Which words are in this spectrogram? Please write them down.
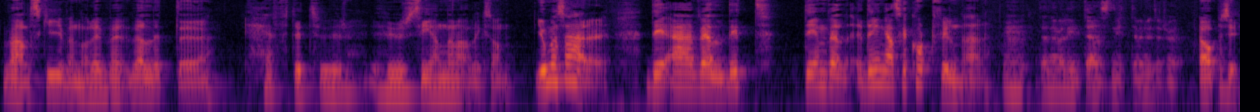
välskriven. Och det är väldigt eh, häftigt hur, hur scenerna liksom... Jo men så här är det. Det är väldigt... Det är, en väl, det är en ganska kort film det här. Mm, den är väl inte ens 90 minuter tror jag. Ja, precis.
